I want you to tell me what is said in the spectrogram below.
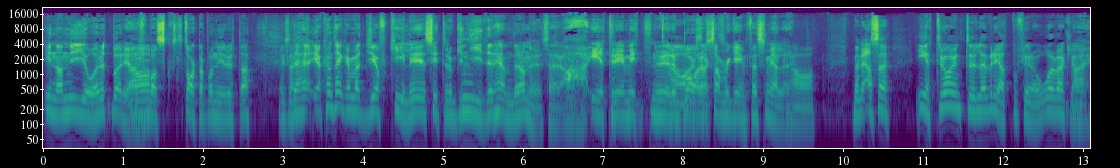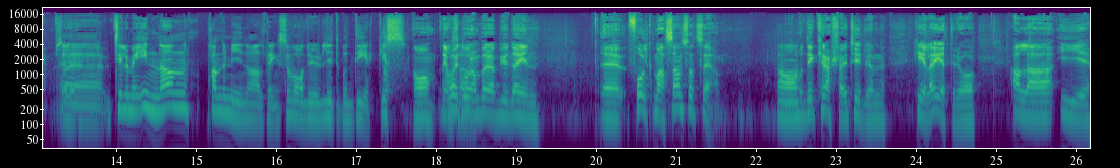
Innan nyåret börjar, Ja. så bara starta på en ny ruta. Exakt. Det här, jag kan tänka mig att Geoff Keighley sitter och gnider händerna nu. Så här, ah, E3 är mitt, nu är det Ja, bara exakt. Summer Game Fest som gäller. Ja. Men alltså, E3 har ju inte levererat på flera år verkligen. Nej, så är eh, till och med innan pandemin och allting så var det ju lite på dekis. Ja, det var ju Alltså- då de började bjuda in eh, folkmassan så att säga. Ja, Och det kraschar ju tydligen hela E3 och alla i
